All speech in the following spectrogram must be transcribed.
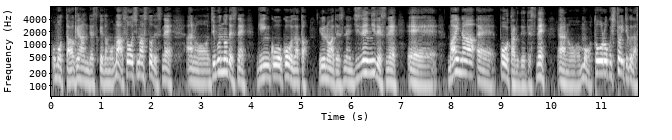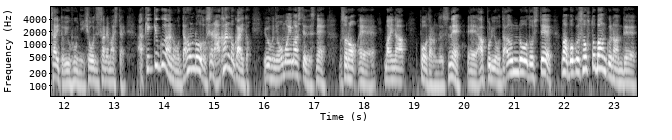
思ったわけなんですけども、まあ、そうしますとですね、あの、自分のですね、銀行口座というのはですね、事前にですね、えー、マイナー、えー、ポータルでですね、あの、もう登録しといてくださいというふうに表示されまして、あ、結局、あの、ダウンロードせなあかんのかいというふうに思いましてですね、その、えー、マイナー、ポータルのですね、えー、アプリをダウンロードして、まあ僕ソフトバンクなんで、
